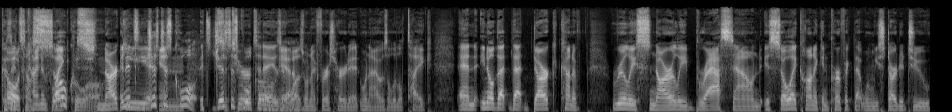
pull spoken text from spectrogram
because Oh, it's sounds kind of so like cool. snarky and it's just as cool. It's just as cool today satirical. as it was when I first heard it when I was a little tyke. And you know that that dark kind of really snarly brass sound is so iconic and perfect that when we started to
